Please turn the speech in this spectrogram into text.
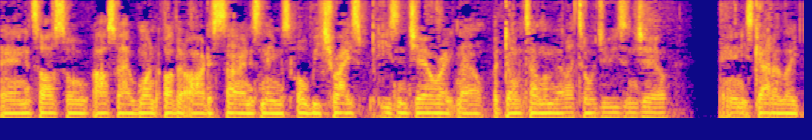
and it's also I also have one other artist signed. His name is Obi Trice, but he's in jail right now. But don't tell him that I told you he's in jail. And he's got a like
